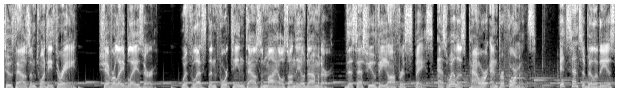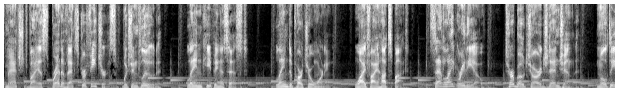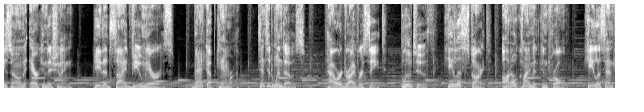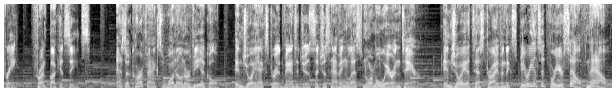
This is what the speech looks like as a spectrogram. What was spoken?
2023 Chevrolet Blazer. With less than 14,000 miles on the odometer, this SUV offers space as well as power and performance. Its sensibility is matched by a spread of extra features, which include lane keeping assist, lane departure warning, Wi-Fi hotspot, satellite radio, turbocharged engine, multi-zone air conditioning, heated side view mirrors, backup camera, tinted windows, power driver seat, Bluetooth, keyless start, auto climate control, keyless entry, front bucket seats. As a Carfax one-owner vehicle, enjoy extra advantages such as having less normal wear and tear. Enjoy a test drive and experience it for yourself now.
